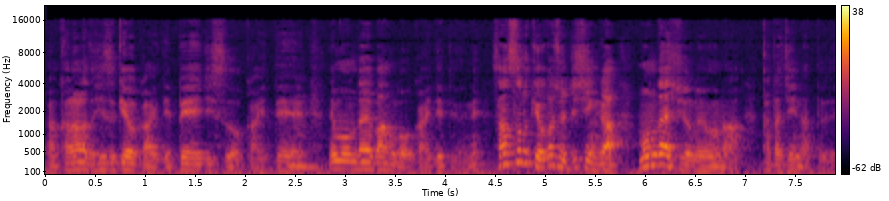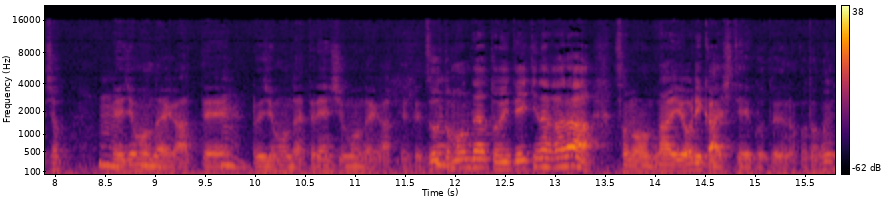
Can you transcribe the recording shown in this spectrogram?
あ必ず日付を書いてページ数を書いて、うん。で問題番号を書いてっていうね。算数の教科書自身が問題集のような形になってるでしょ、うん例示問題があって、うん。類似問題あって練習問題があってってずっと問題を解いていきながら、その内容を理解していくというようなことに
